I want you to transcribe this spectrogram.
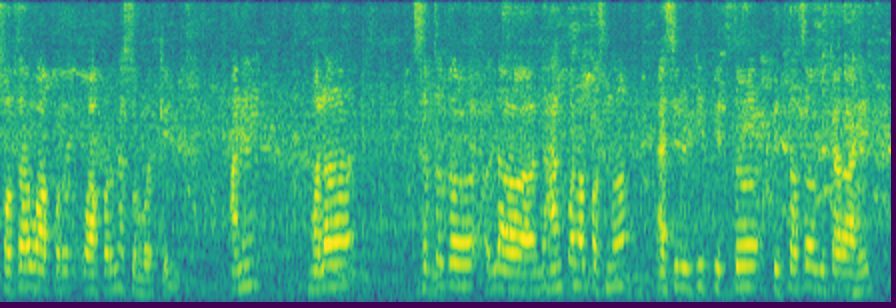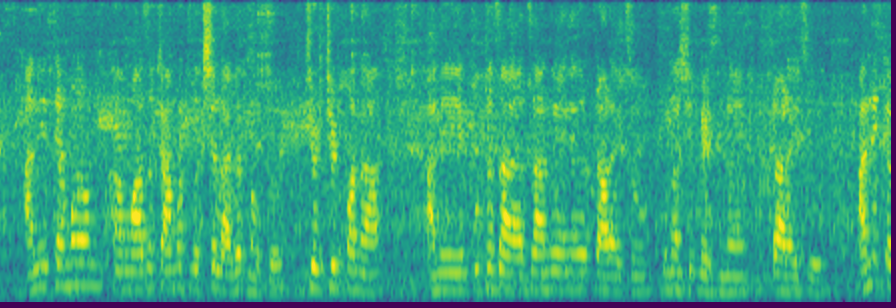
स्वतः वापर वापरण्यास सुरुवात केली. आणि मला सतत लहानपणापासून ॲसिडिटी पित्त पित्ताचा विकार आहे. आणि त्यामुळं माझं कामात लक्ष लागत नव्हतं. चिडचिडपणा आणि कुठं जा जाणं येणं टाळायचो. कुणाशी भेटणं टाळायचो. अनेक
